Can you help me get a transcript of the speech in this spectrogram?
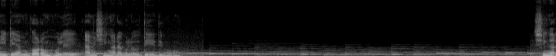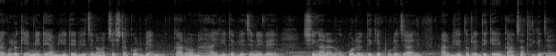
মিডিয়াম গরম হলেই আমি সিঙ্গারাগুলো দিয়ে দিব। সিঙ্গারাগুলোকে মিডিয়াম হিটে ভেজে নেওয়ার চেষ্টা করবেন, কারণ হাই হিটে ভেজে নিলে সিঙ্গারার উপরের দিকে পুড়ে যায় আর ভেতরের দিকে কাঁচা থেকে যায়।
